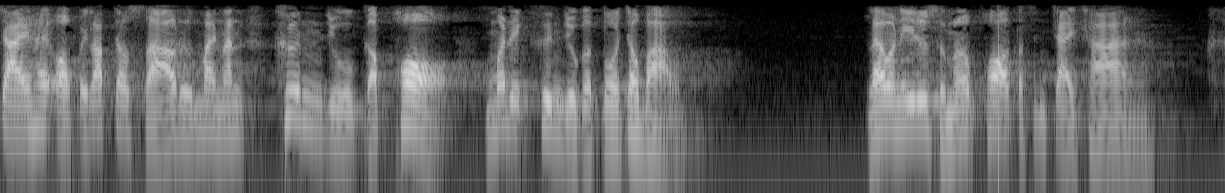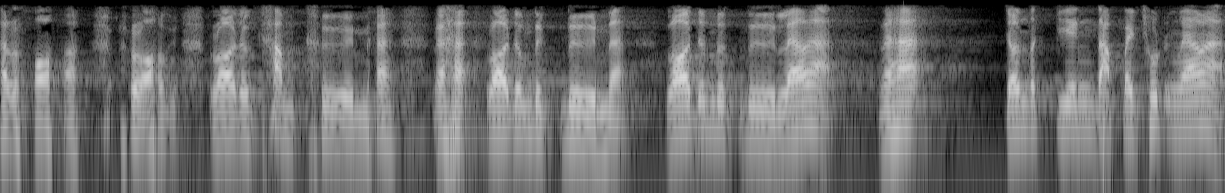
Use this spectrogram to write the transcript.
ใจให้ออกไปรับเจ้าสาวหรือไม่นั้นขึ้นอยู่กับพ่อไม่ได้ขึ้นอยู่กับตัวเจ้าบ่าว แล้ววันนี้รู้สึกว่าพ่อตัดสินใจช้ารอรอรอจนค่ำคืนนะนะฮะรอจนดึกดื่นนะ รอจนดึกดื่นแล้วนะนะฮะจนตะเกียงดับไปชุดนึงแล้วอะ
